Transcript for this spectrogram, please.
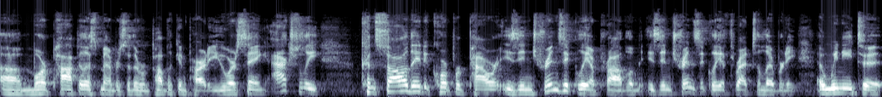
um, more populist members of the Republican Party who are saying actually consolidated corporate power is intrinsically a problem, is intrinsically a threat to liberty, and we need to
